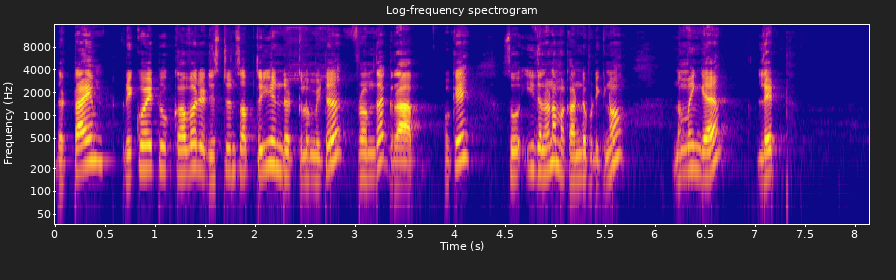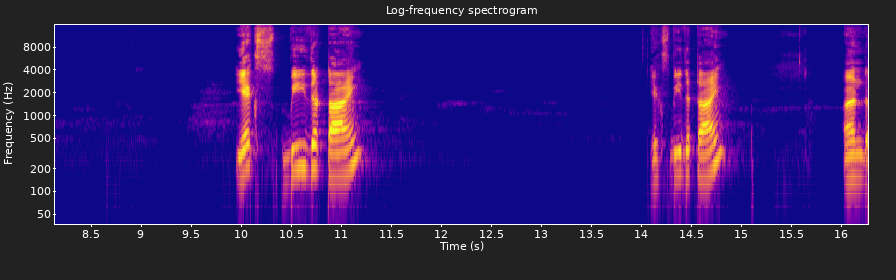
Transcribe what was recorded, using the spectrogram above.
The time required to cover a distance of 300 km from the graph. Okay? So இதெல்லாம் நம்ம கண்டுபிடிக்கணும் நம்ம இங்க let x be the time x be the time And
